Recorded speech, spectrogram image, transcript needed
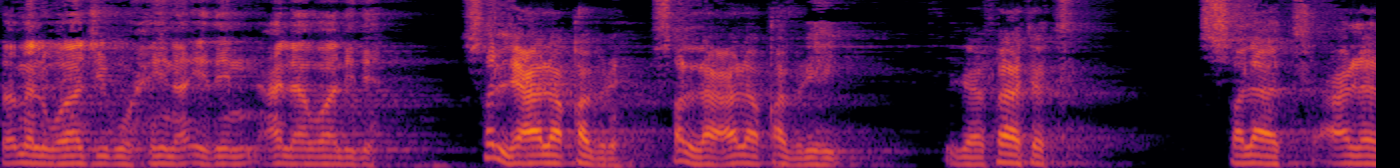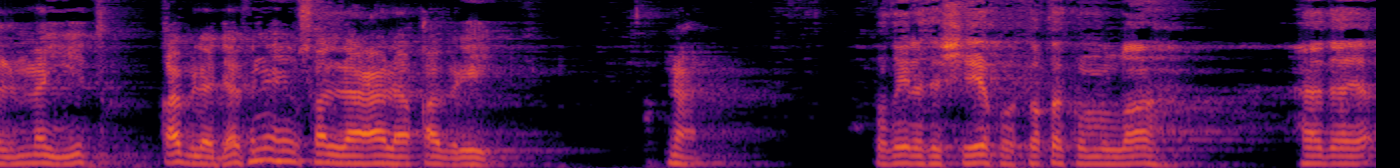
فما الواجب حينئذ على والده؟ صلي على قبره صلى على قبره. إذا فاتت الصلاة على الميت قبل دفنه يصلى على قبره. نعم. فضيلة الشيخ وفقكم الله هذا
